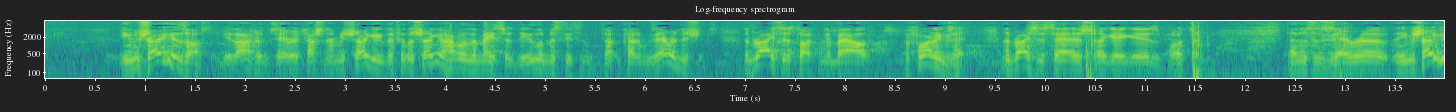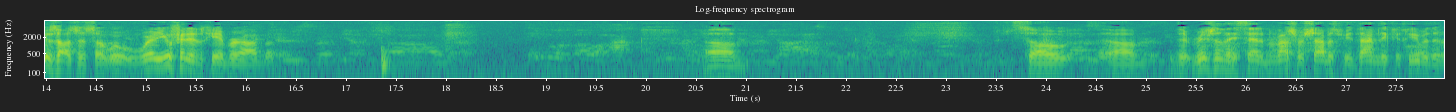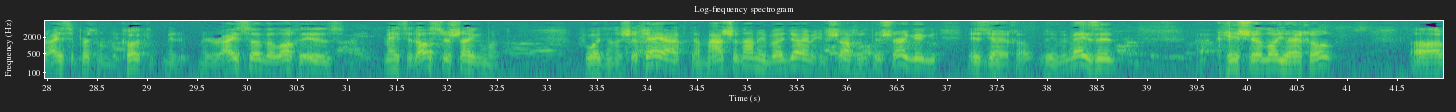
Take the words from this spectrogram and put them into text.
even shogig is also vilach gzera kashna mishogig the fil shogig have the meser the ilu mistis kadam gzera nishis. The Bryce is talking about before the gzera the Bryce says shogig is butter then there's the gzera even shogig is also. So where do you fit in here Abba um so um the originally they said Mavash Shabbos v'yadayim the kechiva the Raisa person will cook Miraisa the loch is makes it also shaygmut for the shecheach the mashanami b'yadayim im shachach b'shagig is yoichel v'im amazed hisha lo yoichel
